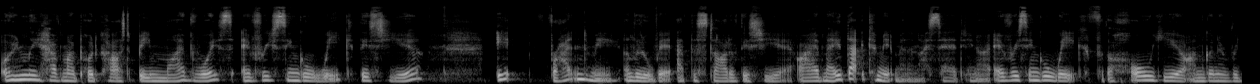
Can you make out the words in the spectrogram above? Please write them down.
only have my podcast be my voice every single week this year, it frightened me a little bit at the start of this year. I made that commitment and I said, you know, every single week for the whole year, I'm going to re-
